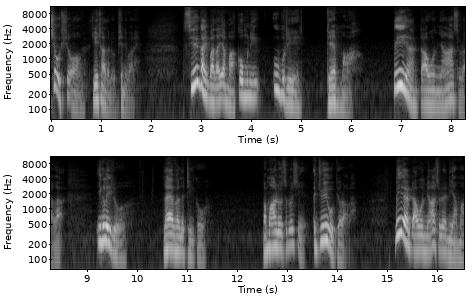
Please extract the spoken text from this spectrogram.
ရှုပ်ရှုပ်အောင်ရေးထားတယ်လို့ဖြစ်နေပါတယ်စီးရင်ကိုင်ဘာသာရက်မှာကုမ္ပဏီ ဥပဒေတဲမှာပေးရန်တာဝန်များဆိုတာကအင်္ဂလိပ်လို liability ကိုဗမာလိုဆိုလို့ရှိရင်အကျွေးကိုပြောတာပါပေးရန်တာဝန်များဆိုတဲ့နေရာမှာ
